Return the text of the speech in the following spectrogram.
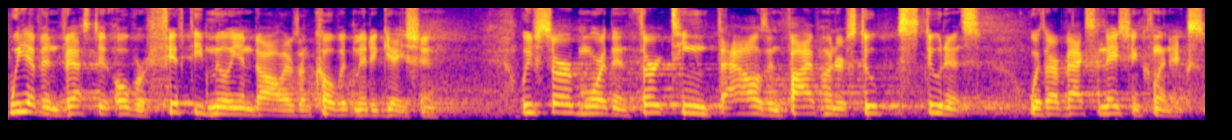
we have invested over $50 million on COVID mitigation. We've served more than 13,500 stu students with our vaccination clinics.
